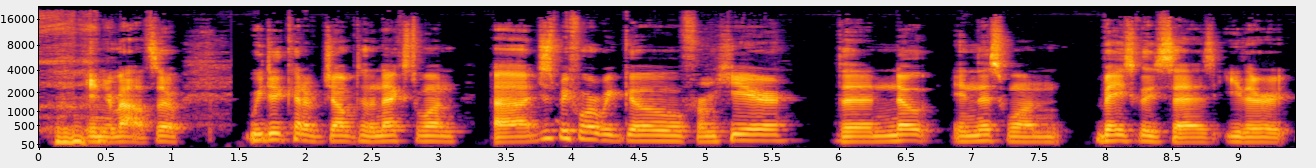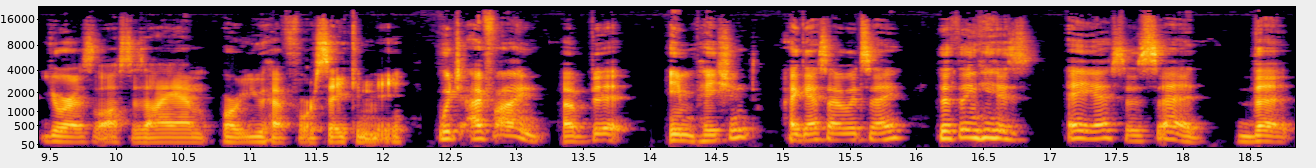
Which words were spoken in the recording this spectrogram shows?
in your mouth. So we did kind of jump to the next one. Uh, just before we go from here, the note in this one basically says either you're as lost as I am or you have forsaken me, which I find a bit impatient, I guess I would say. The thing is, AS has said that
